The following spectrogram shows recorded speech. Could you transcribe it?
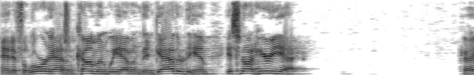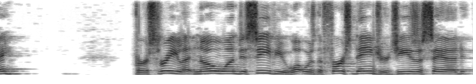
And if the Lord hasn't come and we haven't been gathered to Him, it's not here yet. Okay? Verse 3, let no one deceive you. What was the first danger Jesus said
